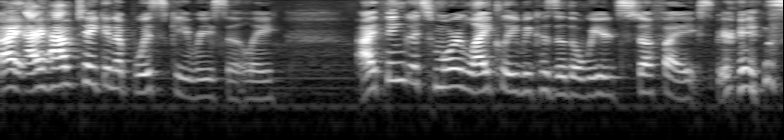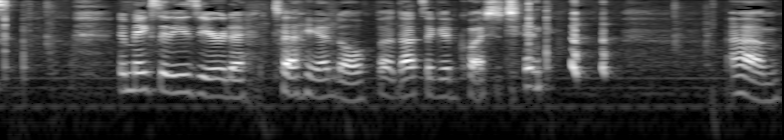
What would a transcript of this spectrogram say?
I, I have taken up whiskey recently. I think it's more likely because of the weird stuff I experience. It makes it easier to, to handle, but that's a good question. um,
